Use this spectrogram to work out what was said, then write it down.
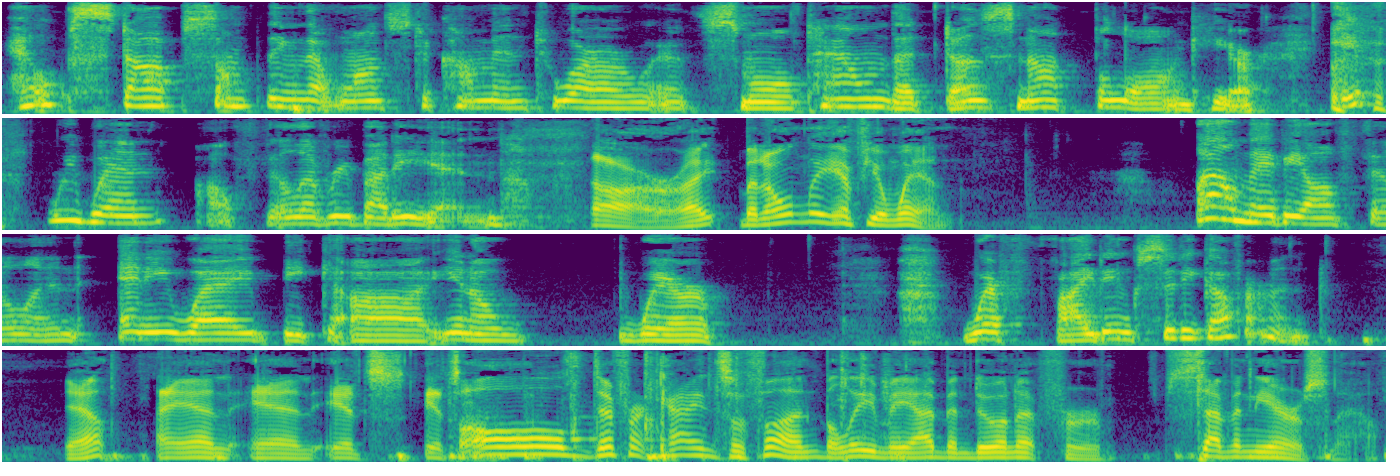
help stop something that wants to come into our uh, small town that does not belong here. If we win, I'll fill everybody in. All right, but only if you win. Well, maybe I'll fill in anyway, because, uh, you know, we're, we're fighting city government. Yeah, and and it's it's all different kinds of fun. Believe me, I've been doing it for seven years now.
